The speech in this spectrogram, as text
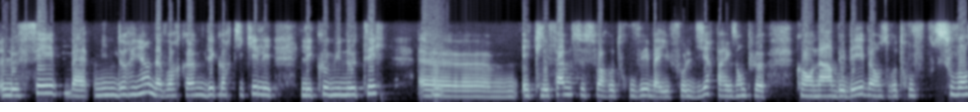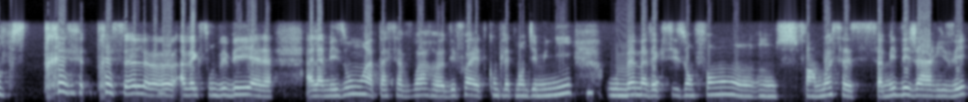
le fait bah, mine de rien d'avoir quand même décortiqué les, les communautés et que les femmes se soient retrouvées bah, il faut le dire par exemple quand on a un bébé bah, on se retrouve souvent très très seule euh, avec son bébé à la, à la, maison, à pas savoir euh, des fois être complètement démunie, ou même avec ses enfants. On, enfin moi ça, ça m'est déjà arrivé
